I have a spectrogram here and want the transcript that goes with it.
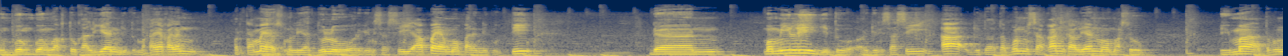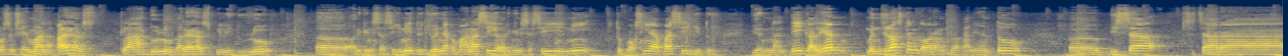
membuang-buang waktu kalian gitu. Makanya kalian pertama harus melihat dulu organisasi apa yang mau kalian ikuti dan memilih gitu organisasi A gitu. Ataupun misalkan kalian mau masuk Dema ataupun masuk SEMA nah kalian harus telah dulu kalian harus pilih dulu eh, organisasi ini tujuannya ke mana sih? Organisasi ini tupoksinya apa sih gitu biar nanti kalian menjelaskan ke orang tua kalian tuh eh, bisa secara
